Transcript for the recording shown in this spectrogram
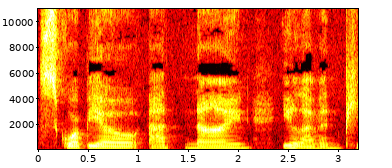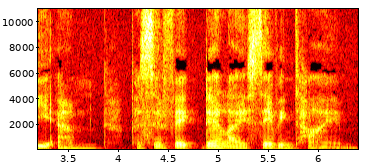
Scorpio at 9 11 p.m. Pacific Daylight Saving Time.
